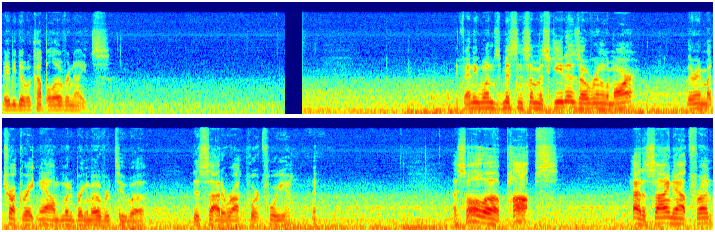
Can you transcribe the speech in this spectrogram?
Maybe do a couple overnights. If anyone's missing some mosquitoes over in Lamar, they're in my truck right now. I'm going to bring them over to uh, this side of Rockport for you. I saw uh, Pops had a sign out front.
